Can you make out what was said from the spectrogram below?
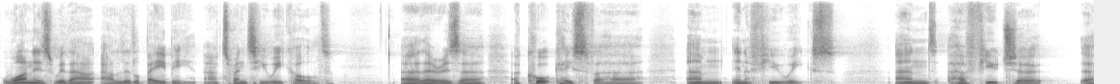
One is with our, our little baby, our 20 week old. Uh, there is a, a court case for her um, in a few weeks, and her future uh,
